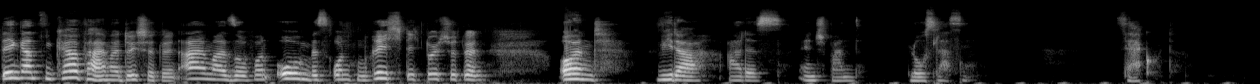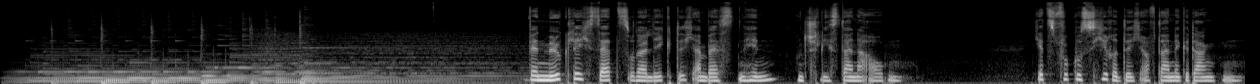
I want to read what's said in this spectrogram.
den ganzen Körper einmal durchschütteln. Einmal so von oben bis unten richtig durchschütteln und wieder alles entspannt loslassen. Sehr gut. Wenn möglich, setz oder leg dich am besten hin und schließ deine Augen. Jetzt fokussiere dich auf deine Gedanken.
